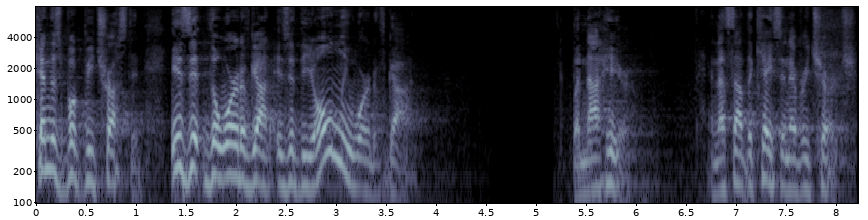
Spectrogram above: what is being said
Can this book be trusted? Is it the Word of God? Is it the only Word of God? But not here. And that's not the case in every church.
